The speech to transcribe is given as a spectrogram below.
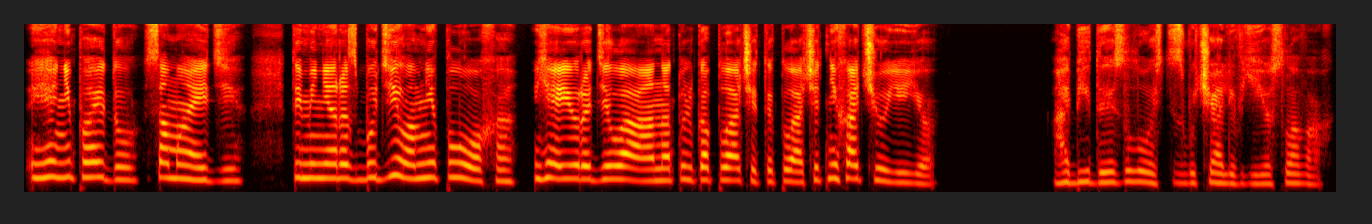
Я не пойду. Сама иди. Ты меня разбудила, мне плохо. Я ее родила, а она только плачет и плачет. Не хочу ее. Обида и злость звучали в ее словах.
